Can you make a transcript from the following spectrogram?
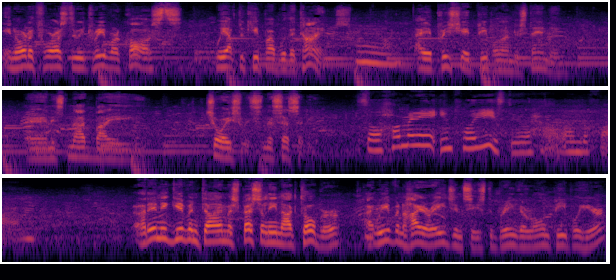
in order for us to retrieve our costs, we have to keep up with the times. Hmm. I appreciate people understanding, and it's not by choice; it's necessity. So how many employees do you have on the farm? At any given time, especially in October, uh, we even hire agencies to bring their own people here.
